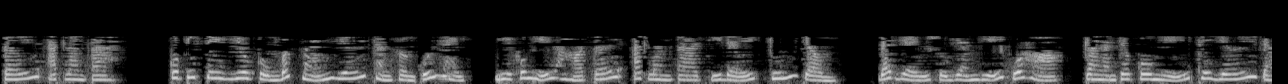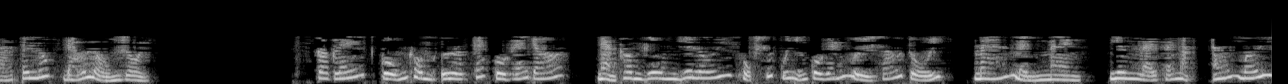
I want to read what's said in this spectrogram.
tới Atlanta. Cô Kitty vô cùng bất mãn với thành phần cuối này vì cô nghĩ là họ tới Atlanta chỉ để kiếm chồng. Đã vậy sự dạng dĩ của họ càng làm cho cô nghĩ thế giới đã tới lúc đảo lộn rồi. Scarlett cũng không ưa các cô gái đó, nàng không ghen với lối phục sức của những cô gái 16 tuổi, má mịn màng, nhưng lại phải mặc áo mới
